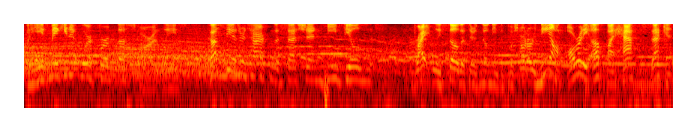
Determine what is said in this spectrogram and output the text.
But he's making it work for him thus far, at least. Gusty is retired from the session. He feels rightly so that there's no need to push harder. Neon already up by half a second.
